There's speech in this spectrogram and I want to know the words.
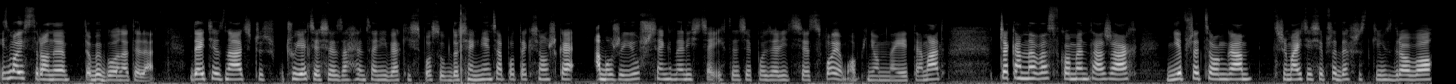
I z mojej strony to by było na tyle. Dajcie znać, czy czujecie się zachęceni w jakiś sposób do sięgnięcia po tę książkę, a może już sięgnęliście i chcecie podzielić się swoją opinią na jej temat. Czekam na Was w komentarzach, nie przeciągam, trzymajcie się przede wszystkim zdrowo,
